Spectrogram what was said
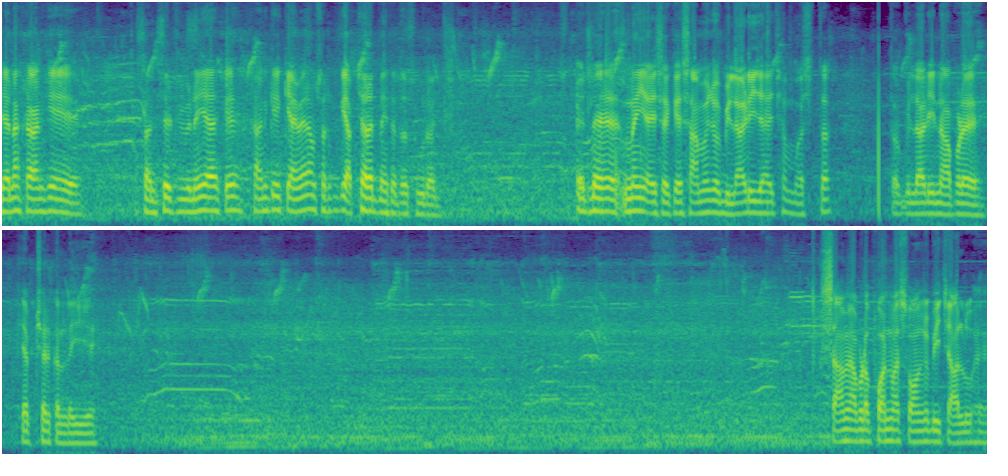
જેના કારણ કે સનસેટ વ્યૂ નહીં આવે કારણ કે કેમેરામાં સરખું કેપ્ચર જ નહીં થતો સૂરજ. એટલે નહીં આવી શકે. સામે જો બિલાડી જાય છે મસ્ત તો બિલાડીને આપણે કેપ્ચર કરી લઈએ. સામે આપણા ફોનમાં સોંગ બી ચાલુ છે.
